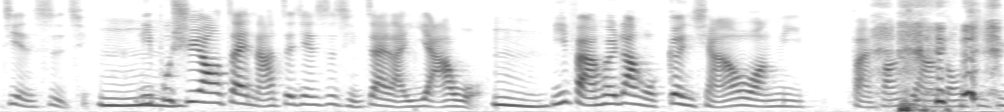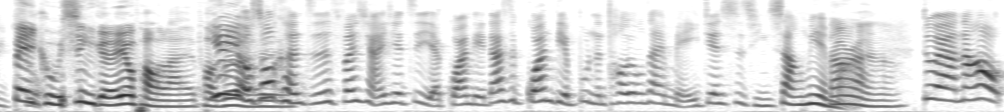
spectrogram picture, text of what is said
件事情，嗯，你不需要再拿这件事情再来压我，嗯，你反而会让我更想要往你。反方向的东西去 做，背骨性格又跑来，因为有时候可能只是分享一些自己的观点，但是观点不能套用在每一件事情上面嘛。当然了，对啊，然后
